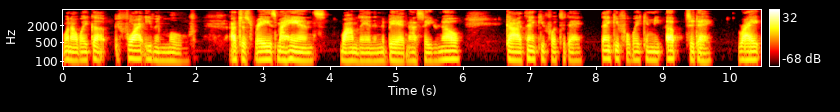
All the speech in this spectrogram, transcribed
when I wake up, before I even move, I just raise my hands while I'm laying in the bed and I say, You know, God, thank you for today. Thank you for waking me up today, right?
